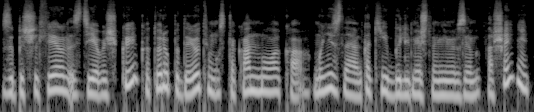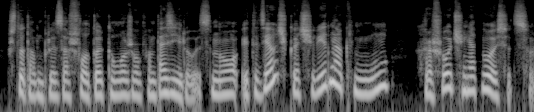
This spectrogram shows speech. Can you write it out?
запечатлен с девочкой, которая подает ему стакан молока. Мы не знаем, какие были между ними взаимоотношения, что там произошло, только можем фантазировать. Но эта девочка, очевидно, к нему хорошо очень относится.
